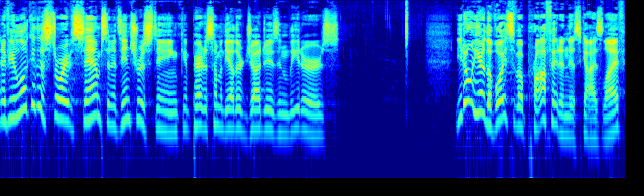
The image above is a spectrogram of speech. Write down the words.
And if you look at the story of Samson, it's interesting compared to some of the other judges and leaders. You don't hear the voice of a prophet in this guy's life.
